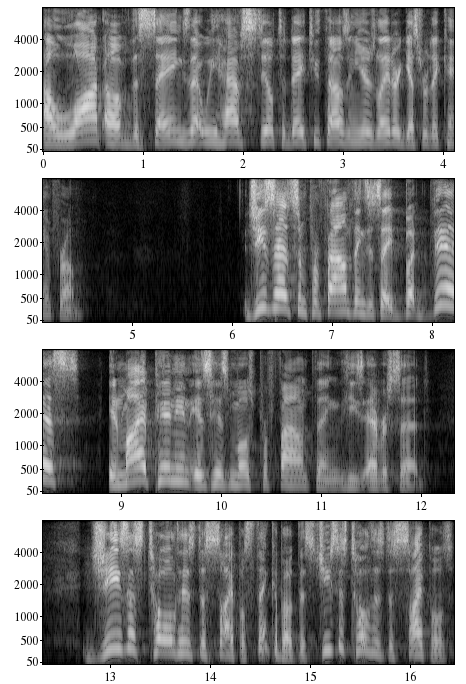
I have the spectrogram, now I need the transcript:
a lot of the sayings that we have still today, 2,000 years later, guess where they came from? Jesus had some profound things to say, but this in my opinion, is his most profound thing he's ever said. Jesus told his disciples, think about this. Jesus told his disciples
